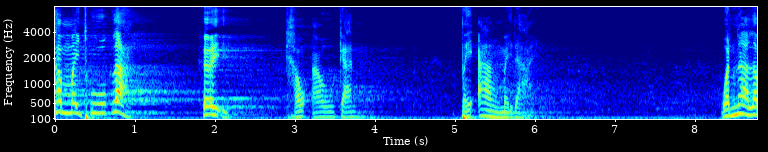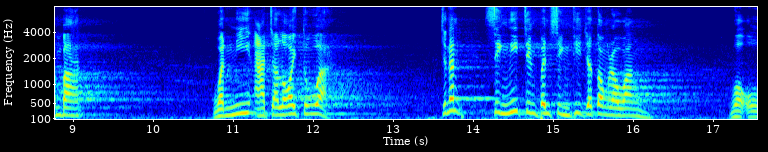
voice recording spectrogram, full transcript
ทำไมถูกล่ะ เฮ้ย เขาเอากัน ไปอ้างไม่ได้ วันหน้าลำบาก วันนี้อาจจะลอยตัว ฉะนั้น สิ่งนี้จึงเป็นสิ่งที่จะต้องระวังว่าโอ้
